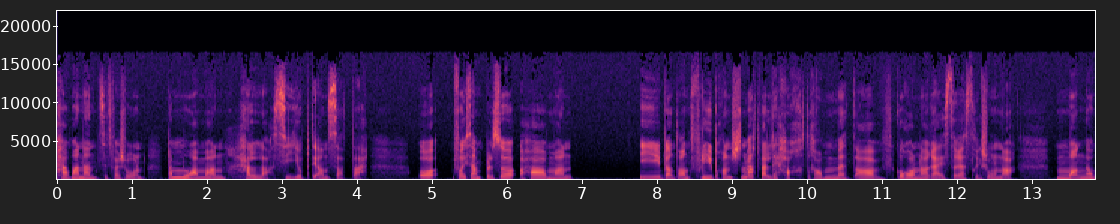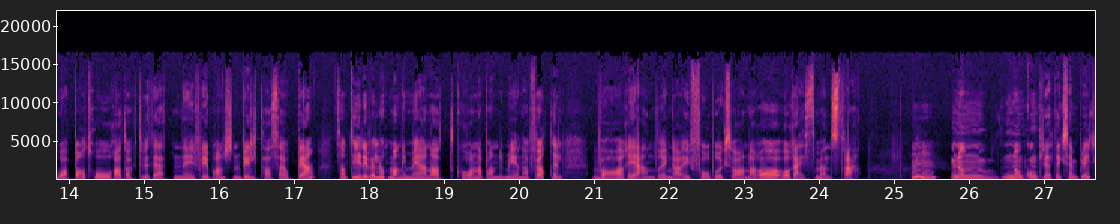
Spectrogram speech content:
permanent situasjon, da må man heller si opp de ansatte. Og for eksempel så har man i bl.a. flybransjen vært veldig hardt rammet av koronareiserestriksjoner. Mange håper og tror at aktiviteten i flybransjen vil ta seg opp igjen. Samtidig vil nok mange mene at koronapandemien har ført til varige endringer i forbruksvaner og, og reisemønstre. Mm. Noen, noen konkrete eksempler?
